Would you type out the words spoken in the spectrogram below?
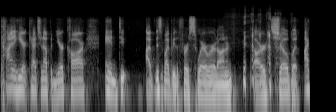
kind of hear it catching up in your car. And do I, this might be the first swear word on our show but i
